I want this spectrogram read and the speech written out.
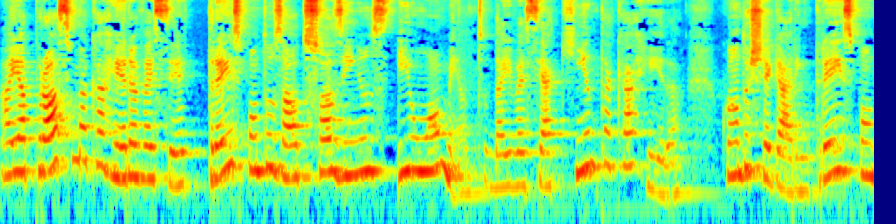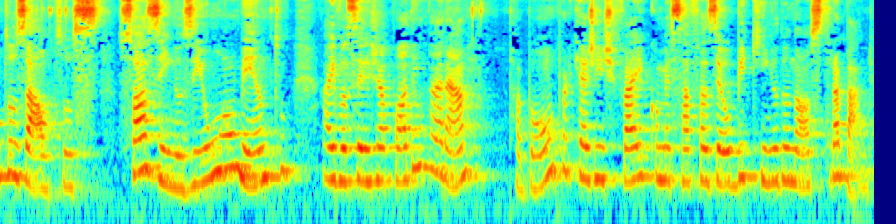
Aí, a próxima carreira vai ser três pontos altos sozinhos e um aumento. Daí, vai ser a quinta carreira. Quando chegarem três pontos altos sozinhos e um aumento, aí vocês já podem parar, tá bom? Porque a gente vai começar a fazer o biquinho do nosso trabalho.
